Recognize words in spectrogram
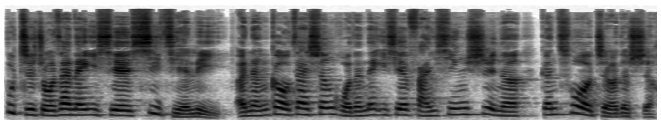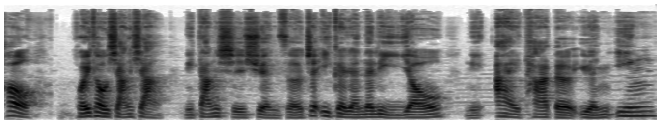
不执着在那一些细节里，而能够在生活的那一些烦心事呢，跟挫折的时候，回头想想你当时选择这一个人的理由，你爱他的原因，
